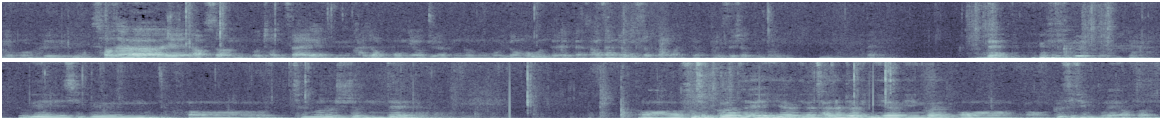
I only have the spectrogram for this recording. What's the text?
이게 뭐그 서사의 앞선 뭐 전사의 가정 폭력이라든가 뭐, 뭐 이런 부분들에 대한 상상력이 있었던 것 같아요. 있으셨던 분이. 네. 이게 지금 어, 질문을 주셨는데 어, 수집가들의 이야기는 자전적인 이야기인가요? 어, 어, 글 쓰신 분의 어떤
